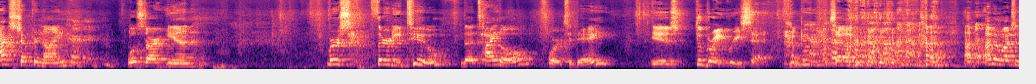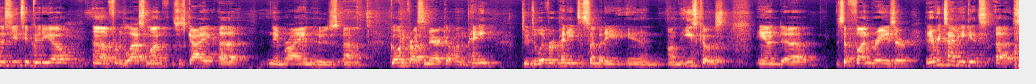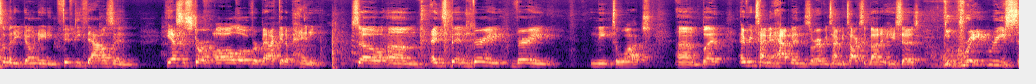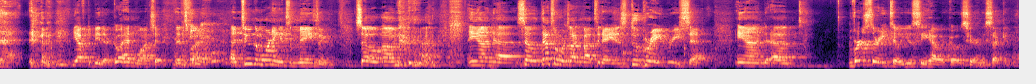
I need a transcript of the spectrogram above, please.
Acts chapter 9, we'll start in verse 32. The title for today is The Great Reset. so, I've been watching this YouTube video uh, for the last month. It's this guy uh, named Ryan who's uh, going across America on a penny to deliver a penny to somebody in on the East Coast. And uh, it's a fundraiser, and every time he gets uh, somebody donating fifty thousand, he has to start all over back at a penny. So um, it's been very, very neat to watch. Um, but every time it happens, or every time he talks about it, he says, "The Great Reset." you have to be there. Go ahead and watch it. It's fun. At two in the morning, it's amazing. So, um, and uh, so that's what we're talking about today: is the Great Reset. And uh, verse 32, you'll see how it goes here in a second.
